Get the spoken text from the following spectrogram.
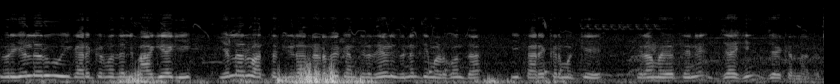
ಇವರಿಗೆಲ್ಲರಿಗೂ ಈ ಕಾರ್ಯಕ್ರಮದಲ್ಲಿ ಭಾಗಿಯಾಗಿ ಎಲ್ಲರೂ ಹತ್ತತ್ತು ಗಿಡ ನಡಬೇಕಂತ ಹೇಳಿ ವಿನಂತಿ ಮಾಡ್ಕೊತ ಈ ಕಾರ್ಯಕ್ರಮಕ್ಕೆ ವಿರಾಮ ಹೇಳ್ತೇನೆ. ಜೈ ಹಿಂದ್, ಜೈ ಕರ್ನಾಟಕ.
